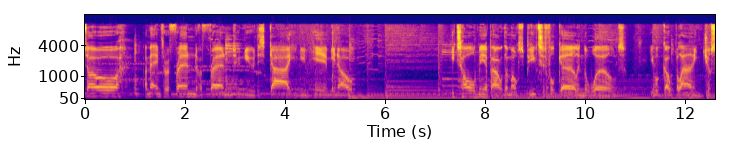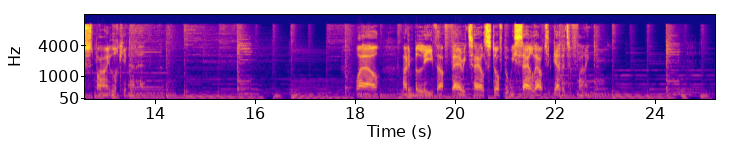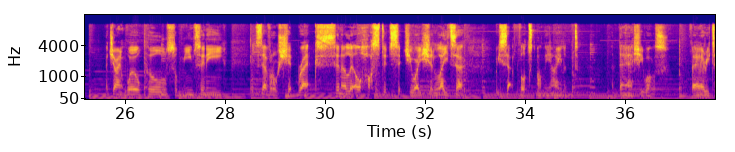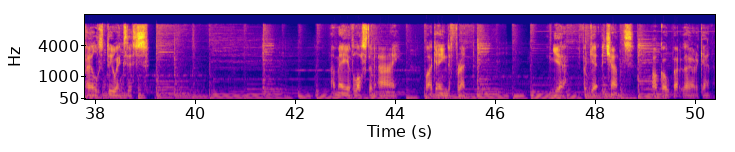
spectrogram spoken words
So I met him through a friend of a friend who knew this guy, who knew him, you know. He told me about the most beautiful girl in the world. You will go blind just by looking at her. Well, I didn't believe that fairy tale stuff, but we sailed out together to find her. A giant whirlpool, some mutiny, several shipwrecks, and a little hostage situation later, we set foot on the island. And there she was. Fairy tales do exist. I may have lost an eye, but I gained a friend. And yeah, if I get the chance, I'll go back there again.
